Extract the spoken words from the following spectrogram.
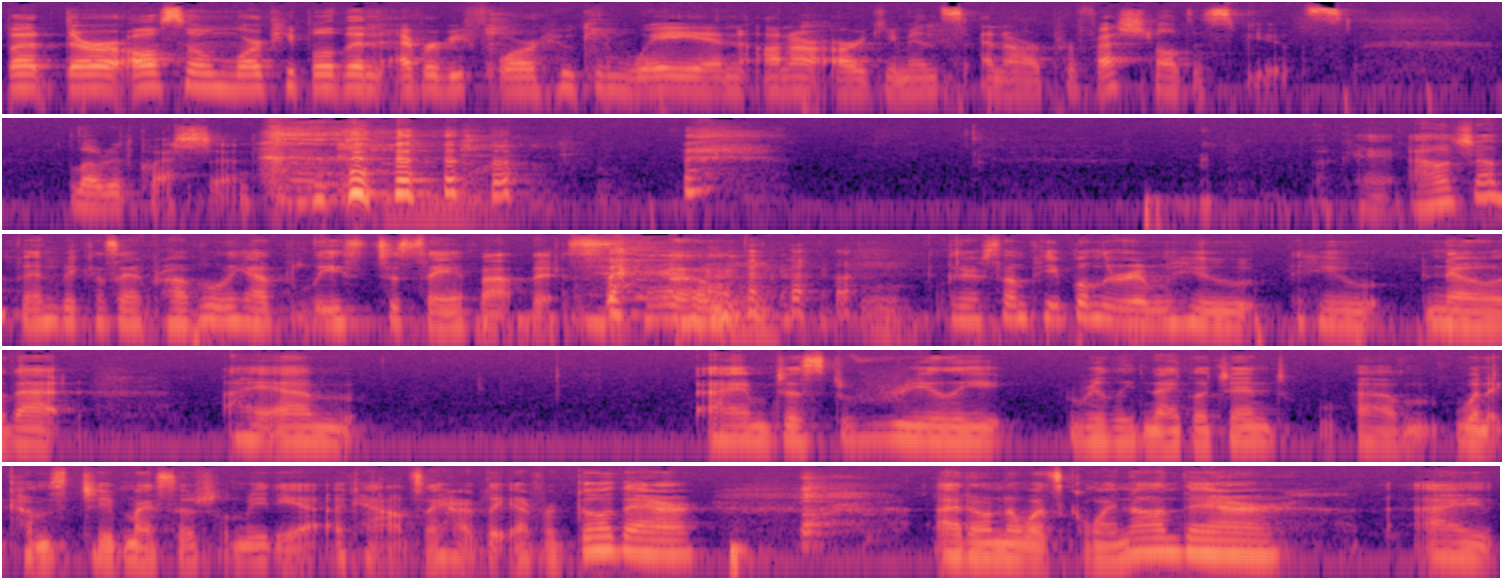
but there are also more people than ever before who can weigh in on our arguments and our professional disputes? Loaded question. Okay, I'll jump in because I probably have the least to say about this. Um, there are some people in the room who who know that I am I am just really really negligent um, when it comes to my social media accounts. I hardly ever go there. I don't know what's going on there. I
